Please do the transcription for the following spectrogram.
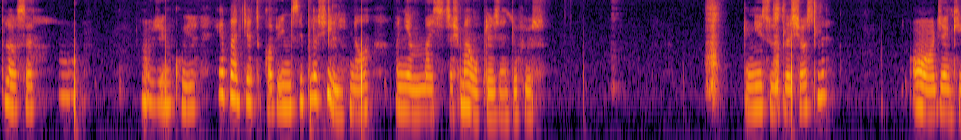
Proszę. O, dziękuję. Chyba dziadkowie nic nie prosili, no. A nie, masz coś mało prezentów już. To nie jest już dla siostry? O, dzięki.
